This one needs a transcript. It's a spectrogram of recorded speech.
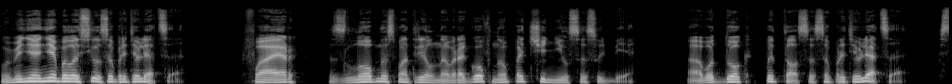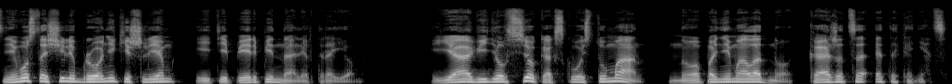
У меня не было сил сопротивляться. Фаер злобно смотрел на врагов, но подчинился судьбе. А вот Док пытался сопротивляться. С него стащили броник и шлем, и теперь пинали втроем. Я видел все, как сквозь туман, но понимал одно — кажется, это конец.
